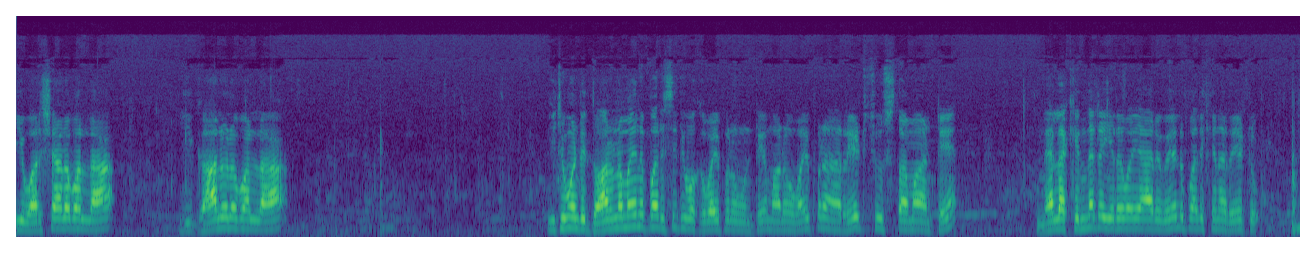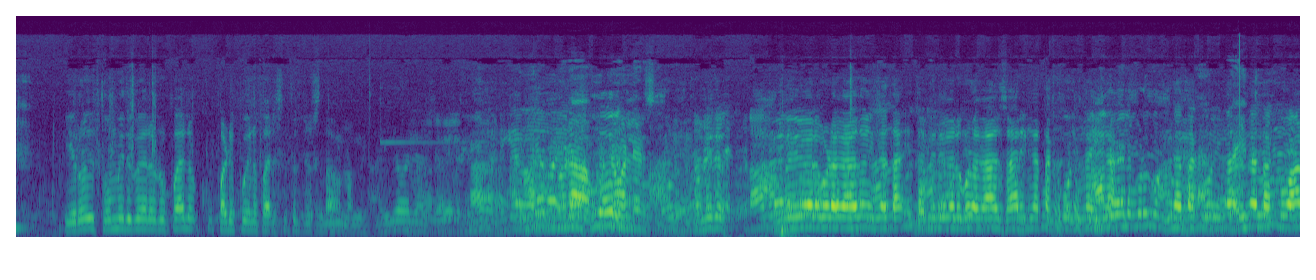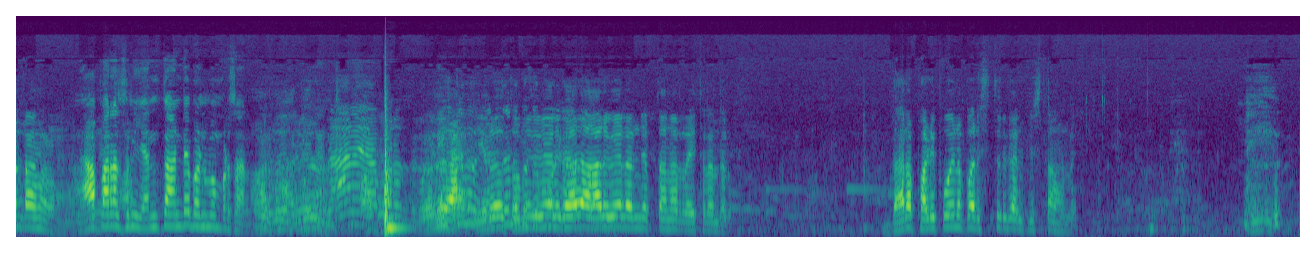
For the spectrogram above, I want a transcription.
ఈ వర్షాల వల్ల ఈ గాలుల వల్ల ఇటువంటి దారుణమైన పరిస్థితి ఒక వైపున ఉంటే మరో వైపున రేటు చూస్తామా అంటే నెల కిందట ఇరవై ఆరు వేలు పలికిన రేటు. ఈరోజు తొమ్మిది వేల రూపాయలకు పడిపోయిన పరిస్థితులు చూస్తా ఉన్నాం. తొమ్మిది వేలు కూడా కాదు ఇంకా తొమ్మిది వేలు కూడా కాదు సార్ ఇంకా తక్కువ ఇంకా తక్కువ ఇంకా తక్కువ అంటున్నారు. వ్యాపారస్తులు ఎంత అంటే బండి పంపడు సార్. ఈరోజు తొమ్మిది వేలు కాదు ఆరు వేలు అని చెప్తున్నారు రైతులందరూ. ధర పడిపోయిన పరిస్థితులు కనిపిస్తూ ఉన్నాయి.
